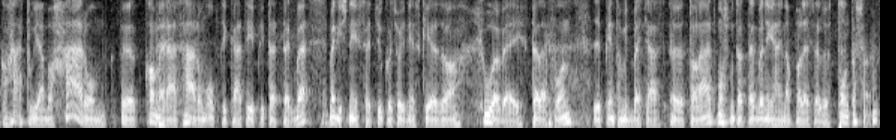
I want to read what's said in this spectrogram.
a hátuljába három kamerát, három optikát építettek be. Meg is nézhetjük, hogy hogy néz ki ez a a Huawei telefon, egyébként, amit betyárt talált. Most mutatták be néhány nappal ezelőtt. Pontosan.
